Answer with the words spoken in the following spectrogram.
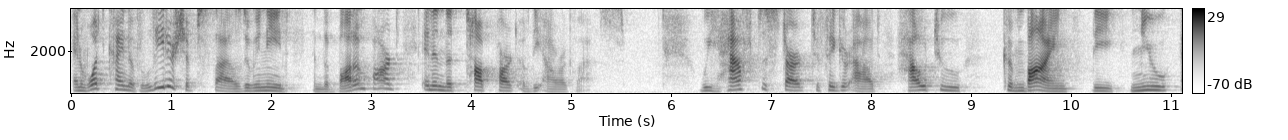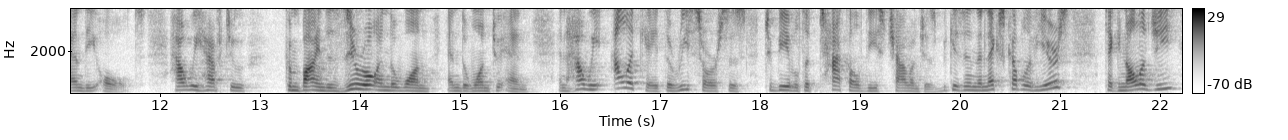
And what kind of leadership styles do we need in the bottom part and in the top part of the hourglass? We have to start to figure out how to combine the new and the old, how we have to combine the zero and the one and the one to n, and how we allocate the resources to be able to tackle these challenges. Because in the next couple of years, technology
